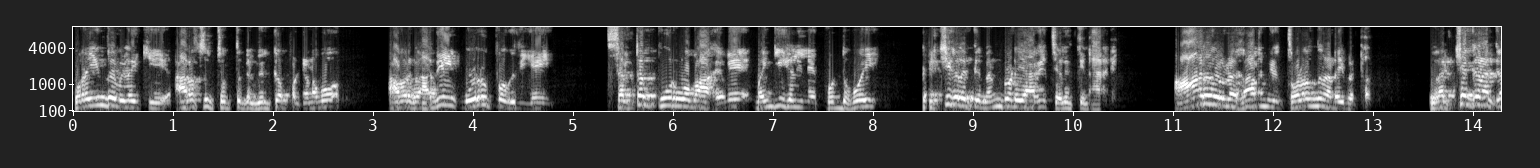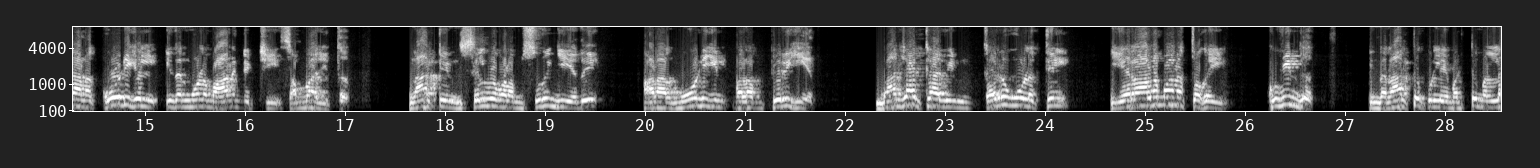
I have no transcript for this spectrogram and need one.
குறைந்த விலைக்கு அரசு சொத்துக்கள் விற்கப்பட்டனவோ அவர்கள் அதில் ஒரு பகுதியை சட்டப்பூர்வமாகவே வங்கிகளிலே கொண்டு போய் கட்சிகளுக்கு நன்கொடையாக செலுத்தினார்கள். ஆறு வருட காலம் இது தொடர்ந்து நடைபெற்றது. லட்சக்கணக்கான கோடிகள் இதன் மூலம் ஆளுங்கட்சி சம்பாதித்தது. நாட்டின் செல்வ வளம் சுருங்கியது ஆனால் மோடியின் பலம் பெருகியது. பாஜகவின் கருவூலத்தில் ஏராளமான தொகை குவிந்தது. இந்த நாட்டுக்குள்ளே மட்டுமல்ல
